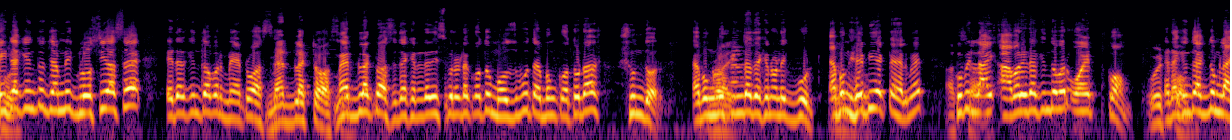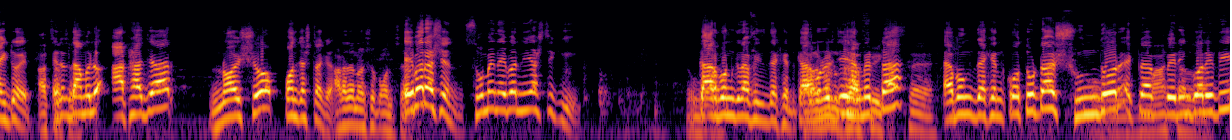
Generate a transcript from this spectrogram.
এইটা কিন্তু যেমনি গ্লোসি আছে এটার কিন্তু আবার ম্যাটও আছে। ম্যাট ব্ল্যাকটাও আছে। ম্যাট আছে। দেখেন এটার স্পলারটা কত মজবুত এবং কতটা সুন্দর। এবং লুকিংটা দেখেন অনেক গুড এবং হেভি একটা হেলমেট খুবই আচ্ছা। লাইট আবার এটা কিন্তু আবার ওয়েট কম। এটা কিন্তু একদম লাইট ওয়েট আচ্ছা, এটার আচ্ছা। দাম হলো আট হাজার নয়শো পঞ্চাশ টাকা। আট হাজার নয়শো পঞ্চাশ। এবার আসেন সোমেন এবার নিয়ে আসছে কি? কার্বন গ্রাফিক্স দেখেন কার্বনের যে হেলমেটটা হ্যাঁ। এবং দেখেন কতটা সুন্দর একটা মাশাআল্লাহ। পেডিং কোয়ালিটি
